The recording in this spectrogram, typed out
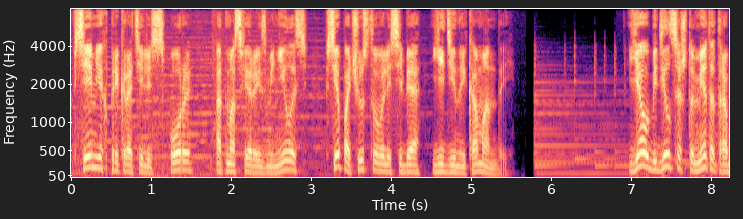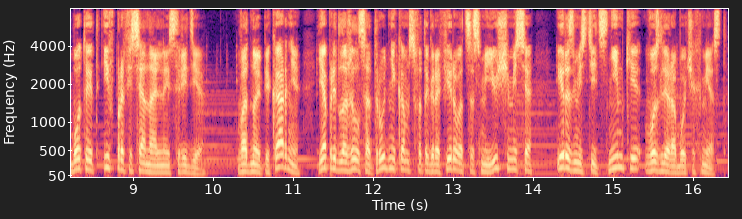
в семьях прекратились споры, атмосфера изменилась, все почувствовали себя единой командой я убедился, что метод работает и в профессиональной среде. В одной пекарне я предложил сотрудникам сфотографироваться смеющимися и разместить снимки возле рабочих мест.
